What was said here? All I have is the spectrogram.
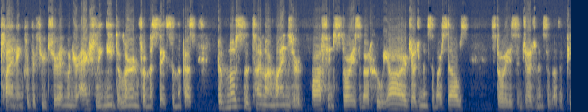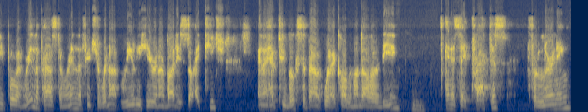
planning for the future and when you actually need to learn from mistakes in the past. But most of the time, our minds are off in stories about who we are, judgments of ourselves, stories and judgments of other people. And we're in the past and we're in the future. We're not really here in our bodies. So I teach, and I have two books about what I call the mandala of being. Hmm. And it's a practice for learning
